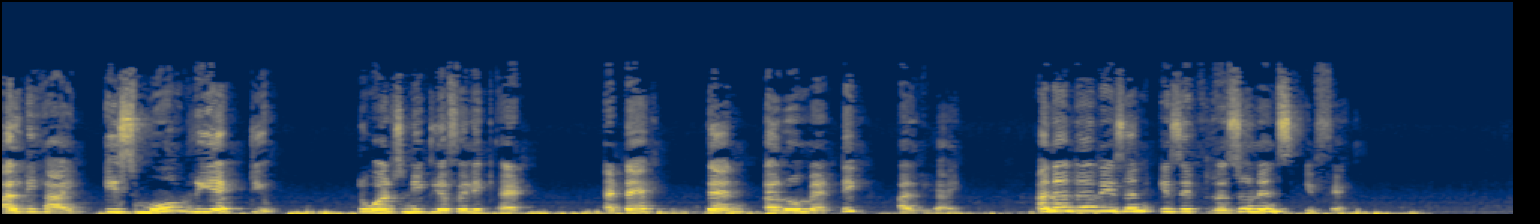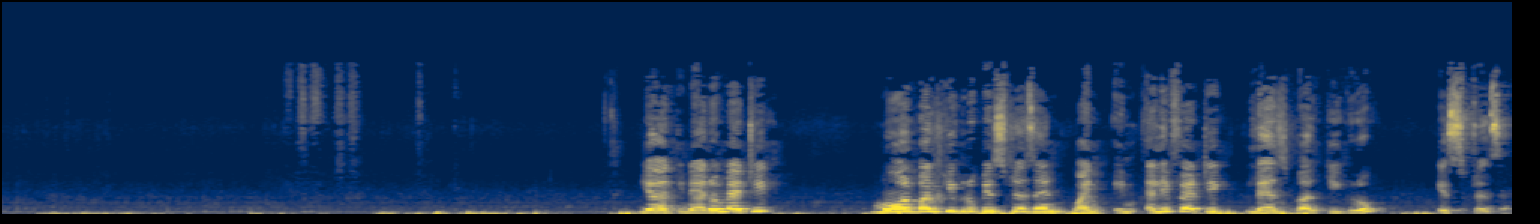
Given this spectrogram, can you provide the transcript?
aldehyde is more reactive towards nucleophilic at attack than aromatic aldehyde. Another reason is its resonance effect. Here in aromatic, more bulky group is present while in aliphatic, less bulky group is present.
